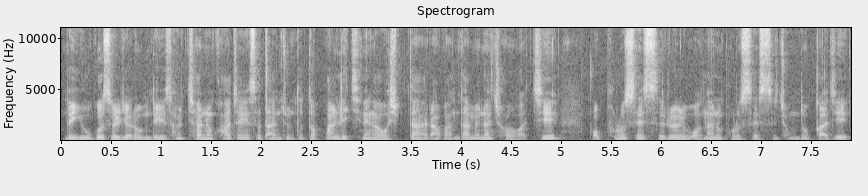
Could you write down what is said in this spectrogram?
근데 이것을 여러분들이 설치하는 과정에서 난 좀 더 더 빨리 진행하고 싶다 라고 한다면은 저와 같이 뭐 프로세스를 원하는 프로세스 정도까지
